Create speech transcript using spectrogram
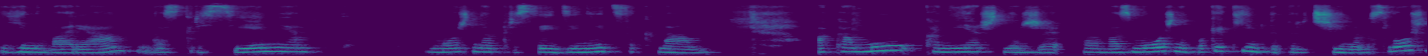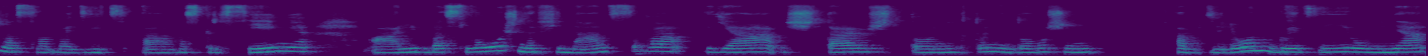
января, воскресенье. Можно присоединиться к нам. А кому, конечно же, э, возможно, по каким-то причинам сложно освободить а, воскресенье, а, либо сложно финансово, я считаю, что никто не должен обделен быть, и у меня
